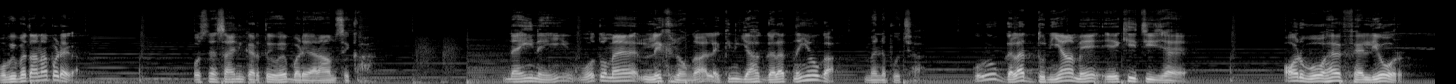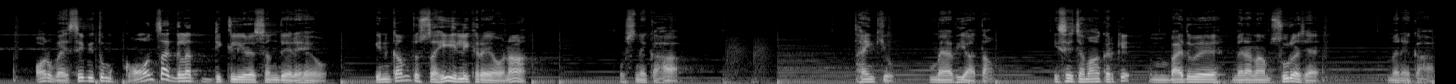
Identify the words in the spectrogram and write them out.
वो भी बताना पड़ेगा। उसने साइन करते हुए बड़े आराम से कहा, नहीं नहीं, वो तो मैं लिख लूँगा, लेकिन यह गलत नहीं होगा, मैंने पूछा। गुरु, गलत दुनिया में एक ही चीज़ है, और वो है फेल्योर। और वैसे भी तुम कौन सा गलत डिक्लेरेशन दे रहे हो? इनकम तो सही लिख रहे हो ना? उसने कहा थैंक यू मैं अभी आता हूँ। इसे जमा करके बाय द वे मेरा नाम सूरज है, मैंने कहा।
